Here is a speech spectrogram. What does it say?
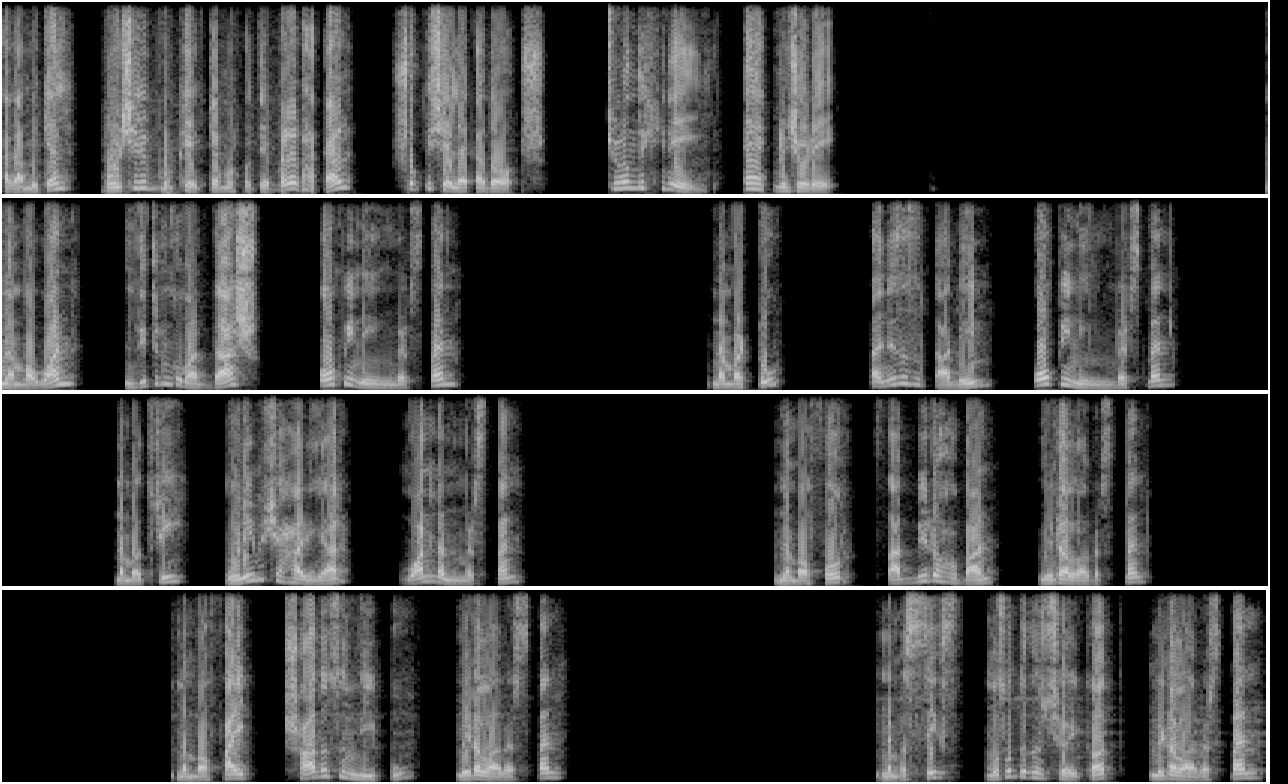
আগামীকাল বরিশালের বিপক্ষে কেমন হতে পারে ঢাকার শক্তিশালী একাদশ। চলুন দেখি নেই এক নজরে। Number one Liton Kumar Das opening batsman number two Tanzid Hasan Tamim opening batsman number three Munim Shahriar one run batsman number four Sabbir Rahman middle order batsman. Number 5, Shadasun Dipu, middle order batsman. Number 6, Musaddaq Shoikot, middle order batsman.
